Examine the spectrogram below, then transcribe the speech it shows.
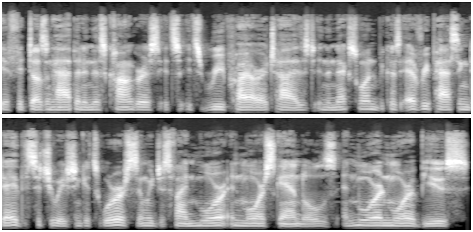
if it doesn't happen in this Congress, it's it's reprioritized in the next one because every passing day the situation gets worse and we just find more and more scandals and more and more abuse,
